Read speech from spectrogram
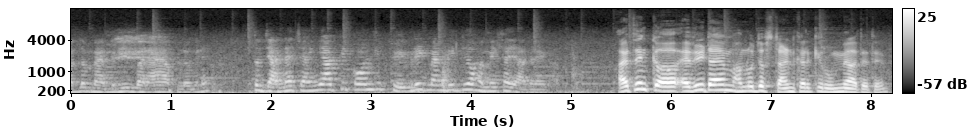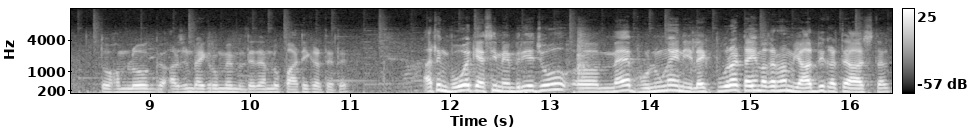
मतलब मेमोरी बनाया आप लोगों ने। तो जानना चाहेंगे आपकी कौन सी फेवरेट मेमोरी थी जो हमेशा याद रहेगा? आई थिंक एवरी टाइम हम लोग जब स्टंट करके रूम में आते थे तो हम लोग अर्जुन भाई के रूम में मिलते थे हम लोग पार्टी करते थे। आई थिंक वो एक ऐसी मेमोरी है जो uh, मैं भूलूँगा ही नहीं। लाइक like, पूरा टाइम अगर हम याद भी करते हैं आज तक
